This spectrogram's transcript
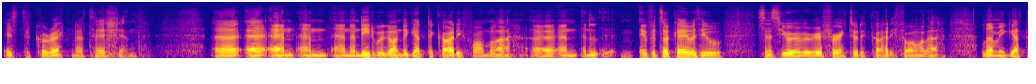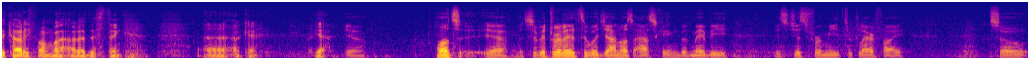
is the correct notation. Uh, uh, and, and, and indeed, we're going to get the Cardy formula. Uh, and, and if it's okay with you, since you're referring to the Cardy formula, let me get the Cardy formula out of this thing. Uh, okay. Yeah. Yeah. Well, it's, yeah, it's a bit related to what Jan was asking, but maybe it's just for me to clarify. So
